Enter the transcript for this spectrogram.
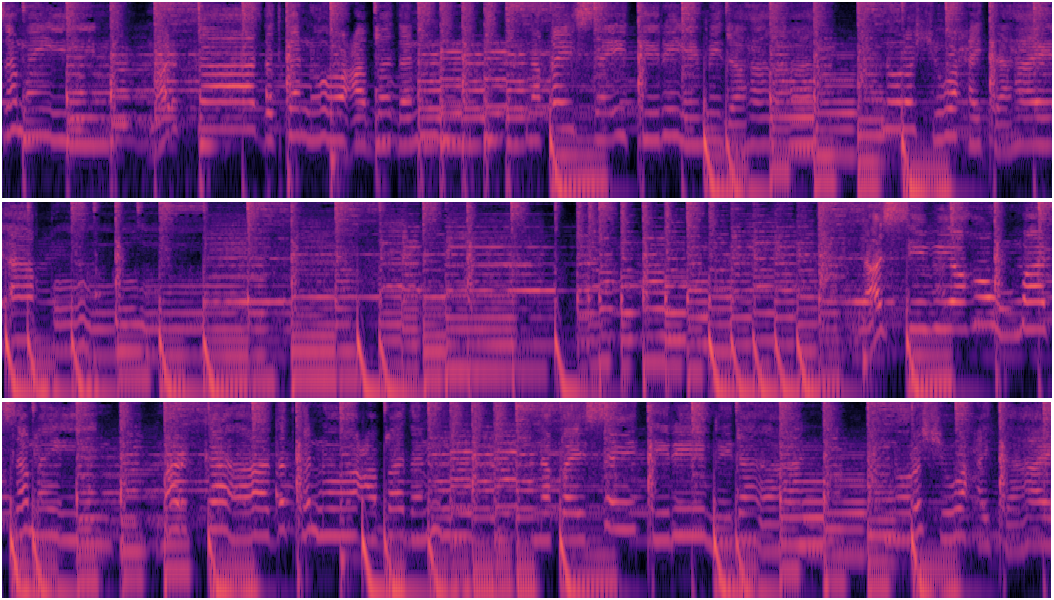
samayn markaa dadka nooca badan tiri mid aha noloshu waxay tahay aqo nasiibyahow maad samayn markaa dadka nooca badan naqaysay tiri midaan. Noloshu waxay tahay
